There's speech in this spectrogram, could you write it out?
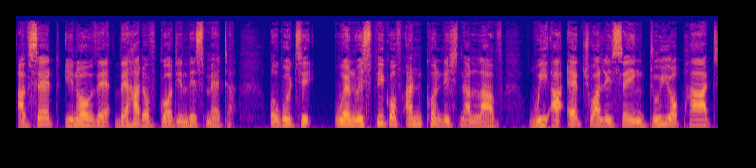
I've said, you know, the, the heart of God in this matter. Ukuthi when we speak of unconditional love, we are actually saying, do your part.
